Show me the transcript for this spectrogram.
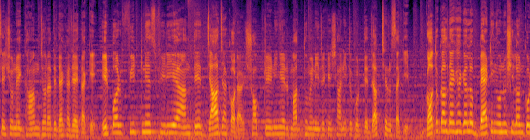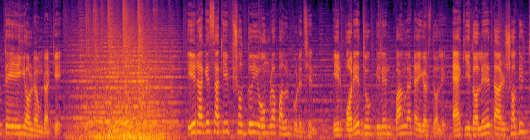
সেশনে ঘাম ঝরাতে দেখা যায় তাকে। এরপর ফিটনেস ফিরিয়ে আনতে যা যা করার, সব ট্রেনিংয়ের মাধ্যমে নিজেকে শানিত করতে যাচ্ছেন সাকিব। গতকাল দেখা গেল ব্যাটিং অনুশীলন করতে এই অলরাউন্ডারকে। এর আগে সাকিব সদ্যই ওমরা পালন করেছেন। এরপরে যোগ দিলেন বাংলা টাইগার্স দলে। একই দলে তার সতীর্থ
